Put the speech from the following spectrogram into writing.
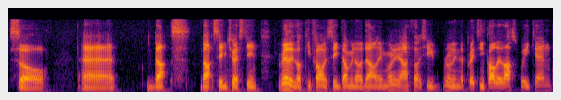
So uh, that's that's interesting. Really looking forward to see Domino Darling running. I thought she'd running the Pretty Polly last weekend.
